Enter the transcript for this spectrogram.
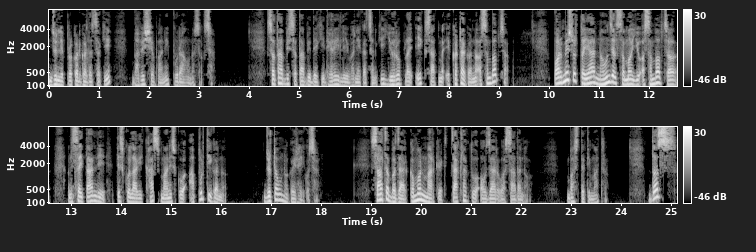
जुनले प्रकट गर्दछ कि भविष्यवाणी पूरा हुन सक्छ। शताब्दी शताब्दीदेखि धेरैले भनेका छन् कि युरोपलाई एक साथमा एकट्ठा गर्न असम्भव छ। परमेश्वर तयार नहुन्जेलसम्म यो असम्भव छ अनि शैतानले त्यसको लागि खास मानिसको आपूर्ति गर्न जुटाउन गइरहेको छ। साझा बजार कमन मार्केट चाखलाग्दो औजार वा साधन हो। बस त्यति मात्र। दश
